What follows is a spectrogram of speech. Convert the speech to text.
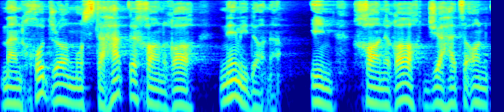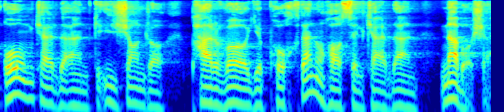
من خود را مستحق خانقاه نمی‌دانم. این خانقاه جهت آن قوم کرده اند که ایشان را پروای پختن و حاصل کردن نباشد.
